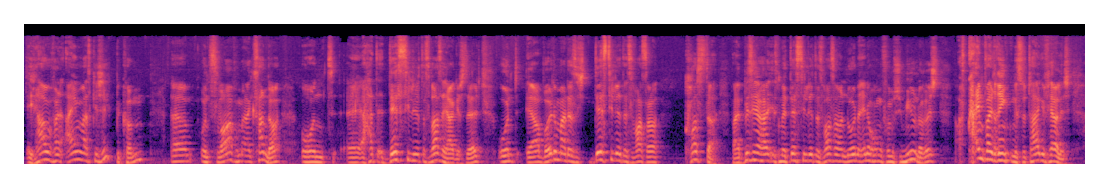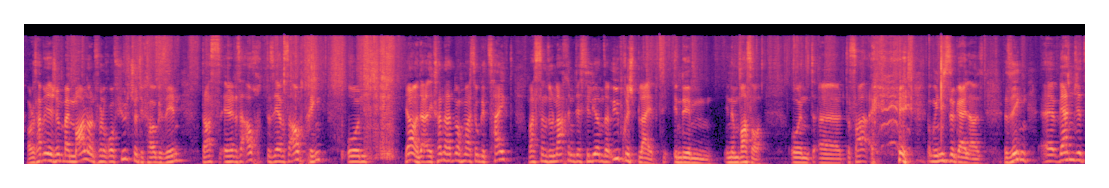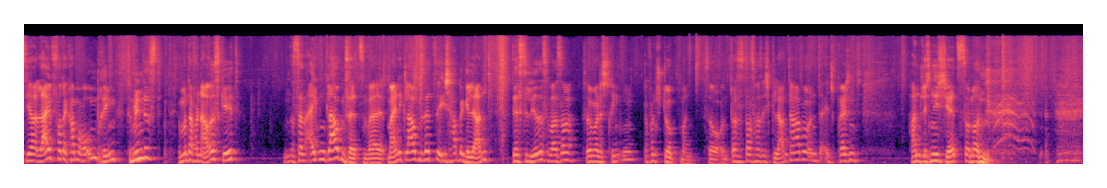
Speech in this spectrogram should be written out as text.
ich habe von einem was geschickt bekommen äh, und zwar vom Alexander und äh, er hat destilliertes Wasser hergestellt und er wollte mal dass ich destilliertes Wasser koste, weil bisher ist mir destilliertes Wasser nur in Erinnerung vom Chemieunterricht, auf keinen Fall trinken, ist total gefährlich. Aber das habe ich ja schon beim Marlon von Raw Future TV gesehen, dass er das auch, dass er das auch trinkt und ja, und der Alexander hat noch mal so gezeigt, was dann so nach dem Destillieren da übrig bleibt in dem, in dem Wasser. Und äh, das sah irgendwie nicht so geil aus. Deswegen äh, werde ich mich jetzt hier live vor der Kamera umbringen. Zumindest, wenn man davon ausgeht, das seinen eigenen Glaubenssätzen. Weil meine Glaubenssätze, ich habe gelernt, destilliertes Wasser soll man nicht trinken, davon stirbt man. So, und das ist das, was ich gelernt habe. Und entsprechend handle ich nicht jetzt, sondern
